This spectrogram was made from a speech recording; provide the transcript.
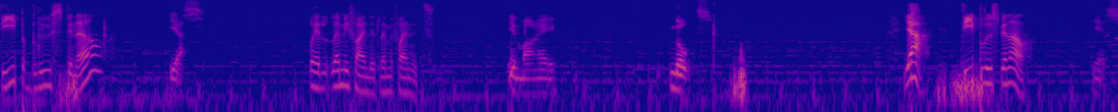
deep blue spinel? Yes. Wait, let me find it. Let me find it. In my notes. Yeah, deep blue spinel. Yes.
